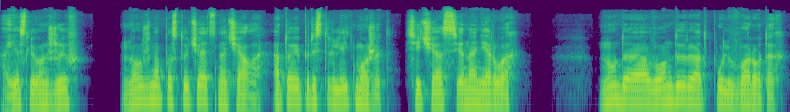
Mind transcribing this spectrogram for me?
«А если он жив?» «Нужно постучать сначала, а то и пристрелить может. Сейчас все на нервах». «Ну да, вон дыры от пуль в воротах».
